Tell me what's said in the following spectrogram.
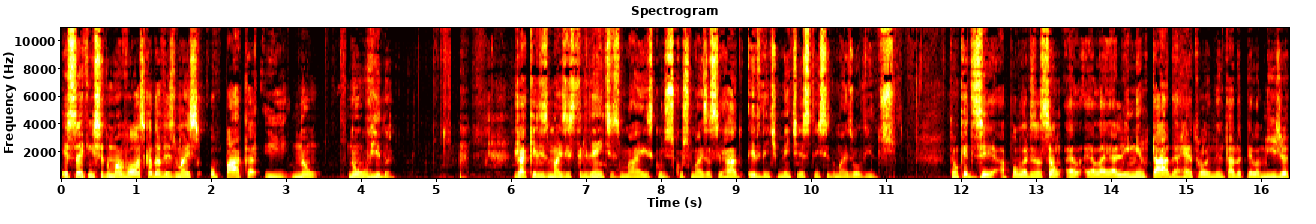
esse aí tem sido uma voz cada vez mais opaca e não, não ouvida. Já aqueles mais estridentes, mais com discurso mais acirrado, evidentemente esses têm sido mais ouvidos. Então, quer dizer, a polarização ela, ela é alimentada, retroalimentada pela mídia,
